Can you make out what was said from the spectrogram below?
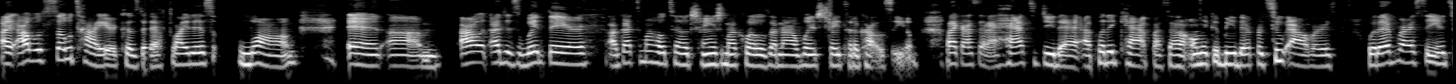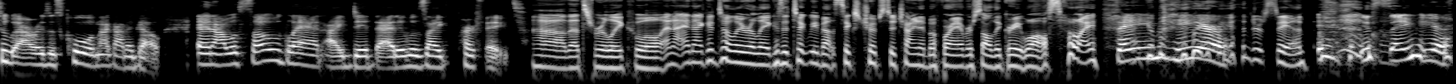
I, I was so tired because that flight is long. And um, I, I just went there. I got to my hotel, changed my clothes, and I went straight to the Coliseum. Like I said, I had to do that. I put a cap. I said I only could be there for two hours whatever I see in two hours is cool and I gotta go. And I was so glad I did that. It was like perfect. Oh, that's really cool. And I, and I can totally relate because it took me about six trips to China before I ever saw the Great Wall. So I same I here. understand. it's same here.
